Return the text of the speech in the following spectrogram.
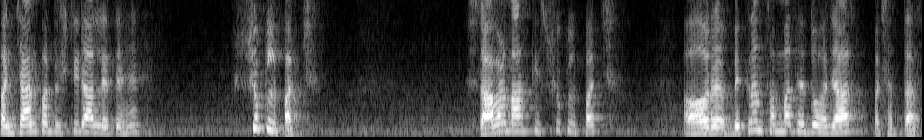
पंचांग पर दृष्टि डाल लेते हैं। शुक्ल पक्ष। श्रावण मास की शुक्ल पक्ष और विक्रम संमत है दो हज़ार पचहत्तर।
